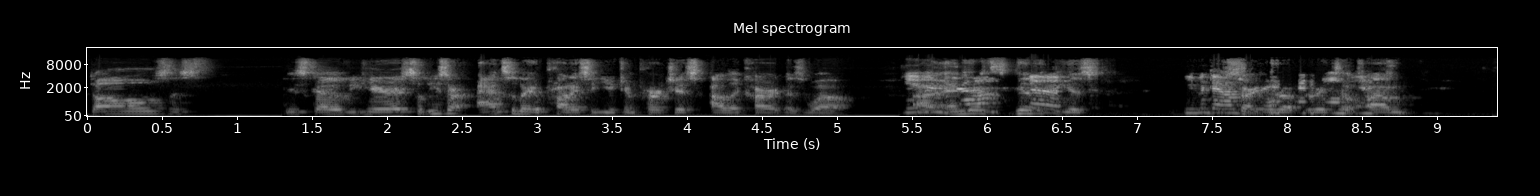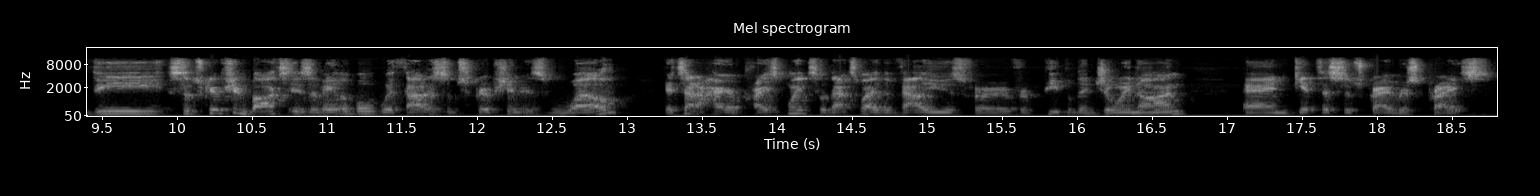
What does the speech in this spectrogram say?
dolls, this, this guy over here. So these are ancillary products that you can purchase a la carte as well. Uh, even and down that's the other to, thing is, even down sorry to to interrupt, the Rachel. Um, the subscription box is available without a subscription as well. It's at a higher price point, so that's why the value is for, for people to join on and get the subscribers price.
